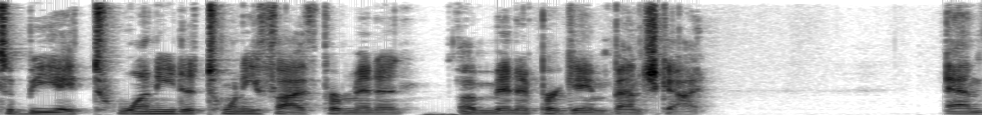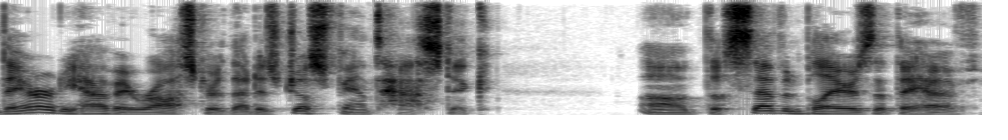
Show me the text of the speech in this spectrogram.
to be a 20 to 25 per minute, a minute per game bench guy. And they already have a roster that is just fantastic. Uh, the seven players that they have,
